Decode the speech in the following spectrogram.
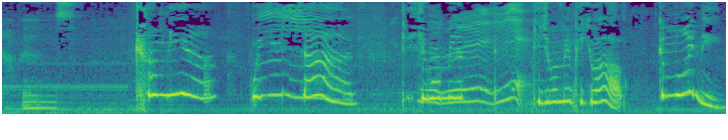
happens. Come here. Were you sad? Did you want me to, did you want me to pick you up? Good morning.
